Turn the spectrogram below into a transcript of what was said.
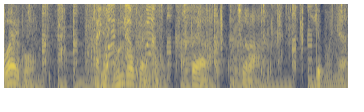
뭐야 이거? 아니 문버가 이거? 카스야 고쳐라. 이게 뭐냐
